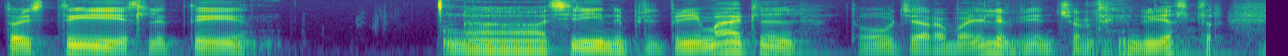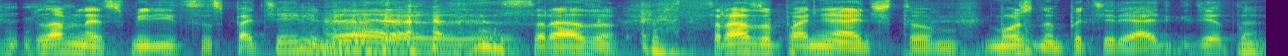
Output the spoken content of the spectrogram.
То есть ты, если ты а, серийный предприниматель, то у тебя работа или венчурный инвестор. Главное смириться с потерями, сразу, сразу понять, что можно потерять где-то,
